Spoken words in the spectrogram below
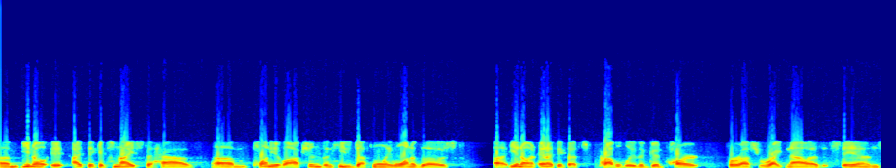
um, you know, it, I think it's nice to have um, plenty of options, and he's definitely one of those. Uh, you know, and I think that's probably the good part for us right now as it stands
